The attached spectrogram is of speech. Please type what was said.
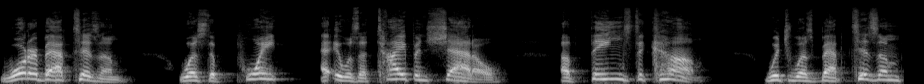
water baptism was to point, it was a type and shadow of things to come, which was baptism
